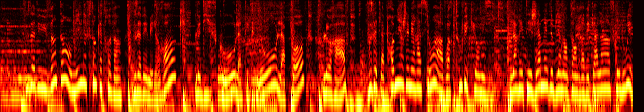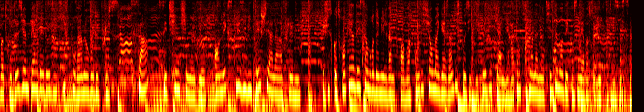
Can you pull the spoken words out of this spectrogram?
Vous avez eu 20 ans en 1980. Vous avez aimé le rock, le disco, la techno, la pop, le rap. Vous êtes la première génération à avoir tout vécu en musique. N'arrêtez jamais de bien entendre avec Alain Afflelou et votre deuxième paire d'aides auditives pour un euro de plus. Ça, c'est Chin Chin Audio, en exclusivité chez Alain Afflelou. Jusqu'au 31 décembre 2023, voir conditions magasin, dispositif médical, lire attentivement la notice, demandez conseil à votre bioprothésiste.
